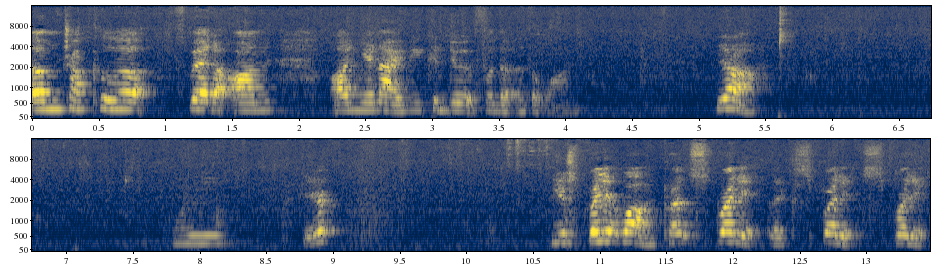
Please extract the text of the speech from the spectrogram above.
um chocolate spread on on your knife, you can do it for the other one. Yeah. Mm, one there. You spread it well. Press, spread it. Like spread it. Spread it.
